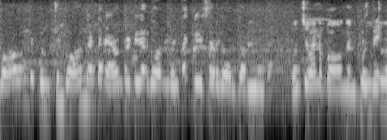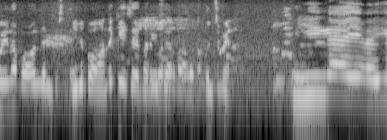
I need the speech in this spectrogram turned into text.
బాగుంది కొంచెం బాగుంది అంటే రేవంత్ రెడ్డి గారి గవర్నమెంట్ కేసీఆర్ గారి గవర్నమెంట్? కొంచెం అయినా బాగుంది అనిపిస్తుంది కొంచెం అయినా బాగుంది అనిపిస్తుంది ఇది బాగుంది? కేసీఆర్ పరిపాలన కొంచెమైనా. ఇక ఇక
